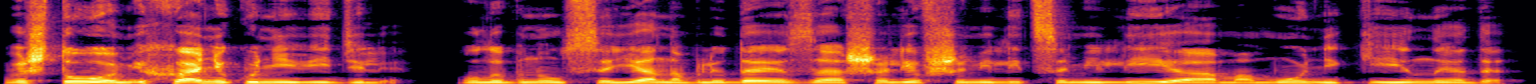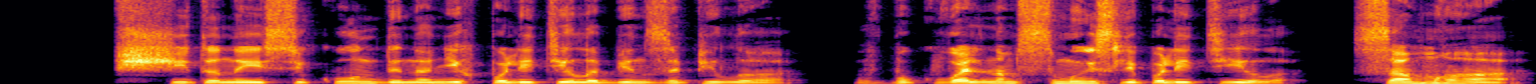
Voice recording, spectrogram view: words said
Вы что, механику не видели? улыбнулся я, наблюдая за ошалевшими лицами Лиама, Моники и Неда. В считанные секунды на них полетела бензопила, в буквальном смысле полетела. Сама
